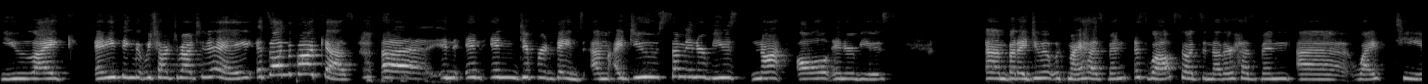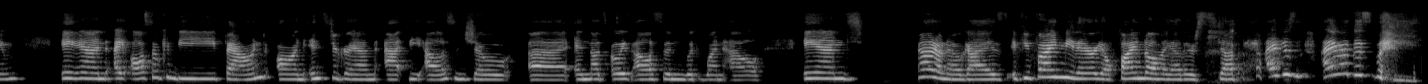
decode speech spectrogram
you like anything that we talked about today, it's on the podcast uh, in in in different veins. Um, I do some interviews, not all interviews um, but I do it with my husband as well. So it's another husband uh, wife team. And I also can be found on Instagram at the Alison Show, uh, and that's always Alison with one L. And I don't know, guys. If you find me there, you'll find all my other stuff. I just I'm at this place.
